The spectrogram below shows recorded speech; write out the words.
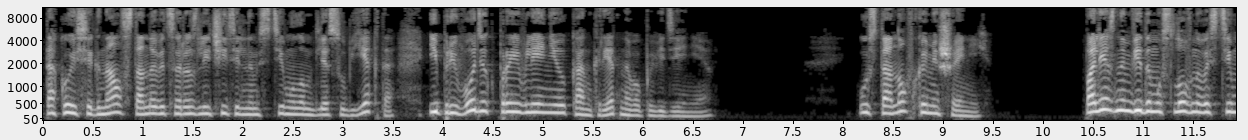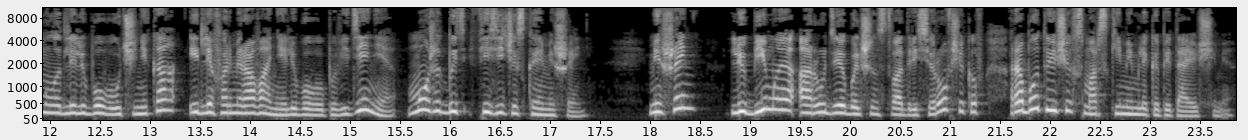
Такой сигнал становится различительным стимулом для субъекта и приводит к проявлению конкретного поведения. Установка мишеней Полезным видом условного стимула для любого ученика и для формирования любого поведения может быть физическая мишень. Мишень – любимое орудие большинства дрессировщиков, работающих с морскими млекопитающими.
